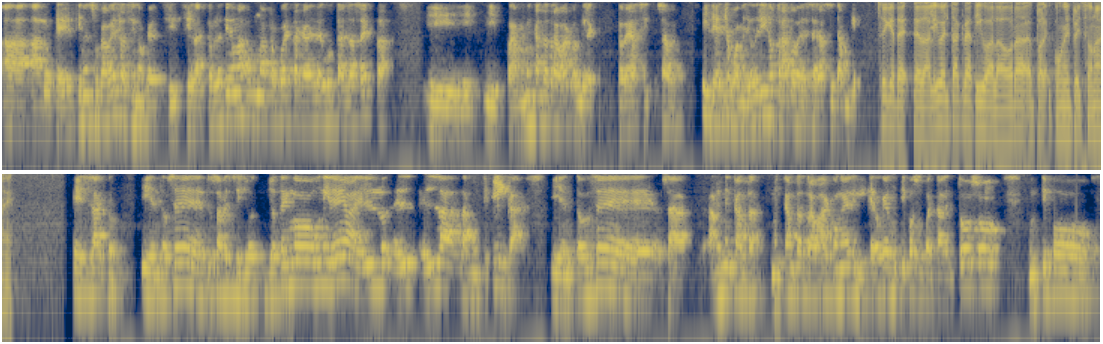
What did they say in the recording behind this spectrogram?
a, lo que él tiene en su cabeza, sino que si, si el actor le tiene una, propuesta que a él le gusta, él la acepta. Y, y pues a mí me encanta trabajar con directores así, tú sabes. Y de hecho, cuando yo dirijo, trato de ser así también. Sí, que te, te da libertad creativa a la hora con el personaje. Exacto. Y entonces, tú sabes, si yo, yo tengo una idea, él, él, él la, la, multiplica. Y entonces, o sea, a mí me encanta, me encanta trabajar con él y creo que es un tipo súper talentoso, un tipo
